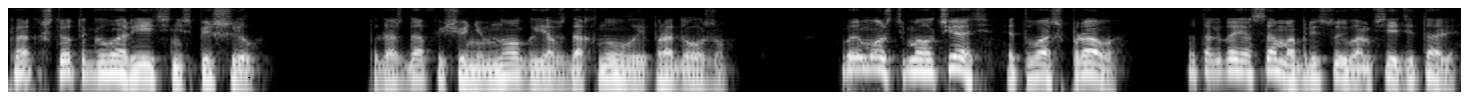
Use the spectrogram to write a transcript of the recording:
Как что-то говорить не спешил. Подождав еще немного, я вздохнул и продолжил. Вы можете молчать, это ваше право, но тогда я сам обрисую вам все детали.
